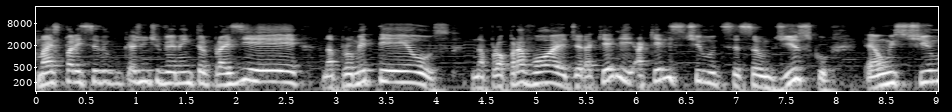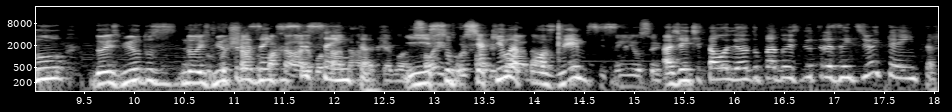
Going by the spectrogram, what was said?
mais parecido com o que a gente vê na Enterprise E, na Prometheus, na própria Voyager. Aquele, aquele estilo de sessão disco é um estilo 2000 dos 2360. E isso, se aquilo é pós-Nemesis, a gente tá olhando para 2380.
